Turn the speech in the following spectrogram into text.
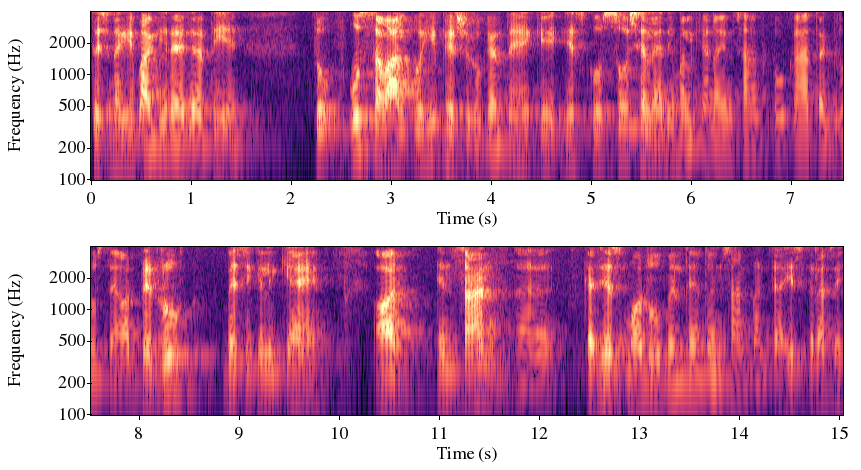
تشنگی باغی رہ جاتی ہے۔ تو اس سوال کو ہی پھر شروع کرتے ہیں کہ اس کو سوشل اینیمل کہنا انسان کو، کہاں تک درست ہے؟ اور پھر روح بیسیکلی کیا ہے؟ اور انسان کا جسم اور روح ملتے ہیں تو انسان بنتا ہے۔ اسی طرح سے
